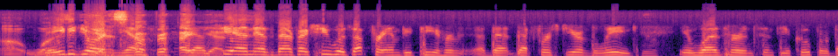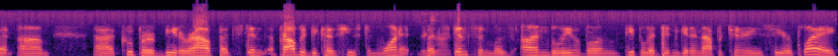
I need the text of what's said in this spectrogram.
was. Baby Jordan, yes. yes. right, yes. yes. She, and as a matter of fact, she was up for MVP her that that first year of the league. Yeah. It was her and Cynthia Cooper, but. Um, uh, Cooper beat her out, but Stin- probably because Houston won it. Exactly. But Stinson was unbelievable, and people that didn't get an opportunity to see her play,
